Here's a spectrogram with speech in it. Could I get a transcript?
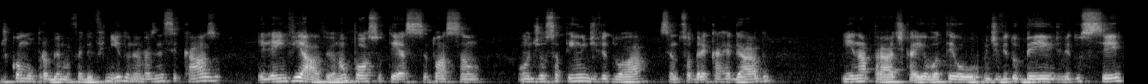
de como o problema foi definido, né, mas nesse caso ele é inviável. Eu não posso ter essa situação onde eu só tenho o indivíduo A sendo sobrecarregado e na prática eu vou ter o indivíduo B o indivíduo C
